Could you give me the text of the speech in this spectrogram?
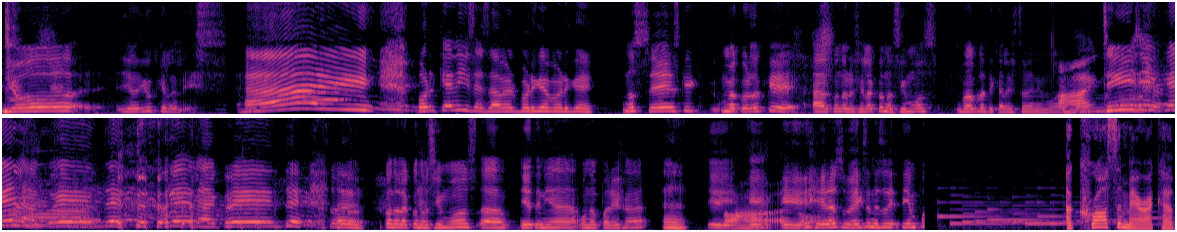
Yo, yo digo que la lees. ¡Ay! ¿Por qué dices? A ver, ¿por qué? ¿Por qué? No sé, es que me acuerdo que ah, cuando recién la conocimos, voy a platicar la historia ni modo. Ay, no. Sí, sí, que la cuente, que la cuente. A ver. Cuando la conocimos, ah, ella tenía una pareja ah. eh, Ah, que, que no. era su ex en ese tiempo. Across America,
